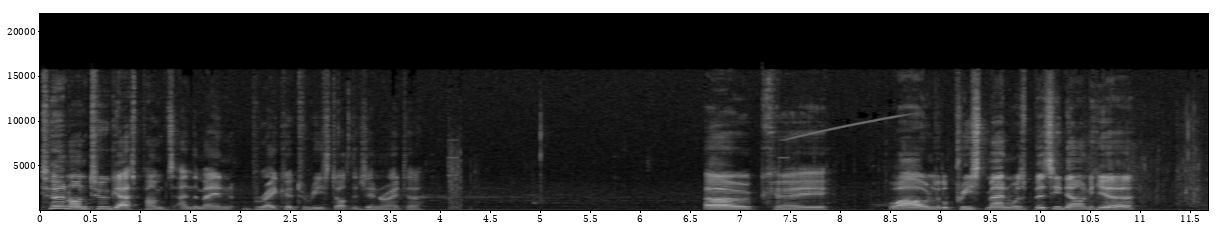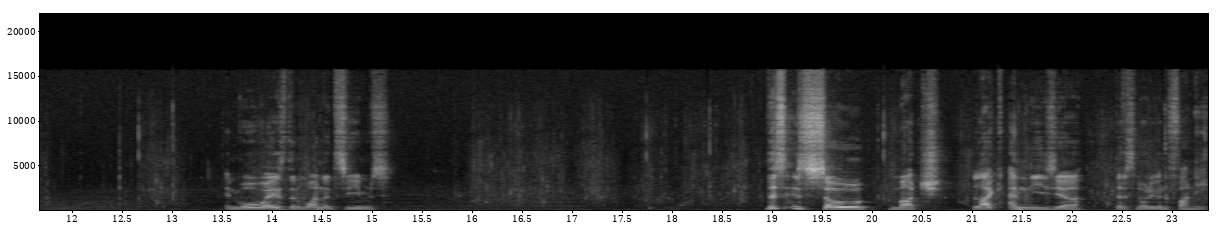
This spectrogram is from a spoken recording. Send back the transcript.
Turn on two gas pumps and the main breaker to restart the generator. Okay. Wow, little priest man was busy down here. In more ways than one, it seems. This is so much like Amnesia that it's not even funny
